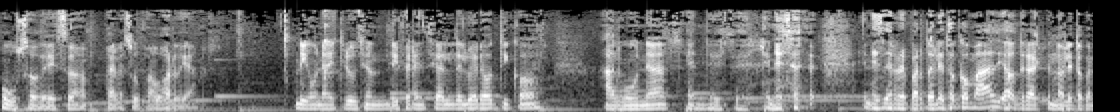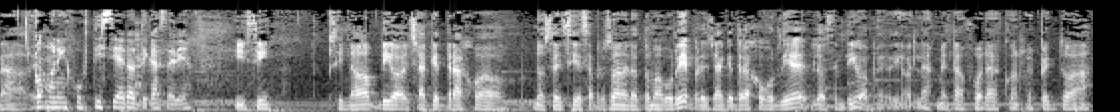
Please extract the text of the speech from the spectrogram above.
uso de eso para su favor, digamos digo, una distribución diferencial de lo erótico. Algunas en ese, en ese, en ese reparto le tocó más y a otras no le tocó nada. Como una injusticia erótica sería. Y sí, si no, digo, ya que trajo, no sé si esa persona lo toma Bourdieu, pero ya que trajo Bourdieu, lo sentimos, pero digo, las metáforas con respecto a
